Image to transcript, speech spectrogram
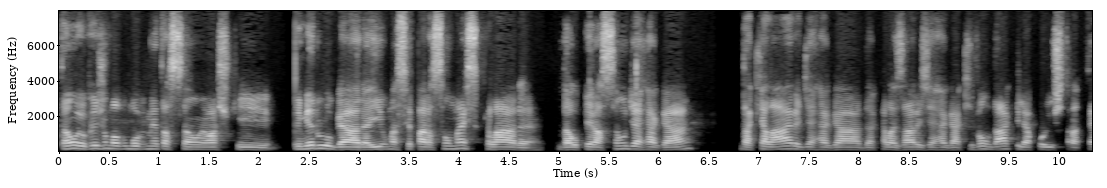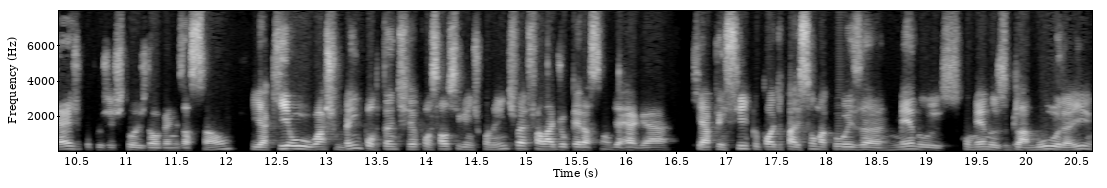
Então eu vejo uma movimentação, eu acho que, em primeiro lugar, aí uma separação mais clara da operação de RH, daquela área de RH, daquelas áreas de RH que vão dar aquele apoio estratégico para os gestores da organização. E aqui eu acho bem importante reforçar o seguinte, quando a gente vai falar de operação de RH, que a princípio pode parecer uma coisa menos com menos glamour aí,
